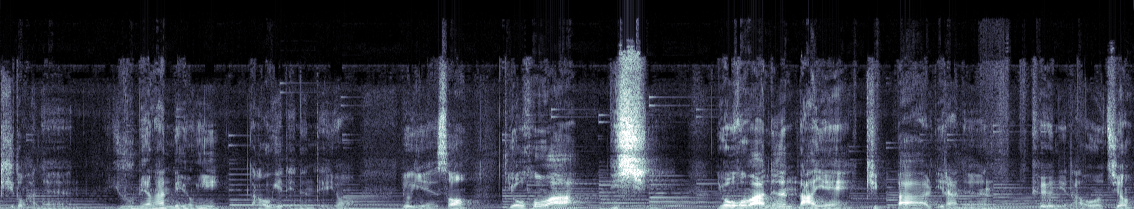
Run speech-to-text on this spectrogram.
기도하는 유명한 내용이 나오게 되는데요. 여기에서 여호와 니시 여호와는 나의 깃발이라는 표현이 나오죠.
